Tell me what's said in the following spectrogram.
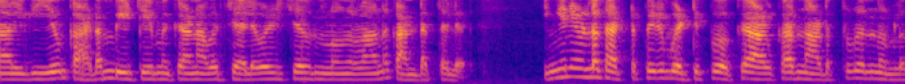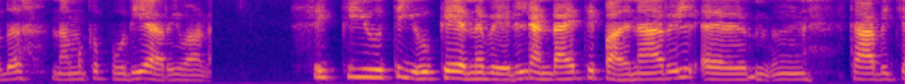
നൽകിയും കടം വീട്ടിയുമൊക്കെയാണ് അവർ ചെലവഴിച്ചതെന്നുള്ളതാണ് കണ്ടെത്തൽ ഇങ്ങനെയുള്ള തട്ടിപ്പിനും വെട്ടിപ്പും ഒക്കെ ആൾക്കാർ നടത്തുമെന്നുള്ളത് നമുക്ക് പുതിയ അറിവാണ്. സിഖ് യൂത്ത് യു കെ എന്ന പേരിൽ രണ്ടായിരത്തി പതിനാറിൽ സ്ഥാപിച്ച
